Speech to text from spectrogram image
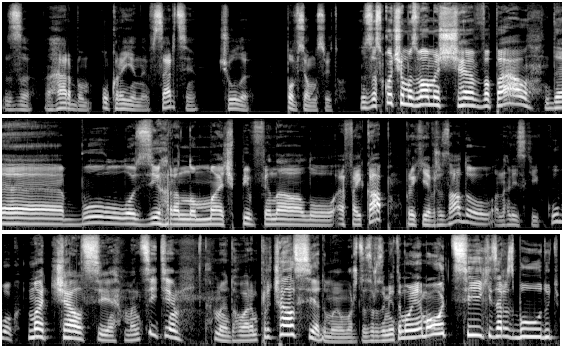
з гербом України в серці чули по всьому світу. Заскочимо з вами ще в АПЛ, де було зіграно матч півфіналу FA Cup, про який я вже згадував, англійський кубок. Матч Челсі Ман-Сіті. Ми договоримо про Челсі. Я думаю, ви можете зрозуміти мої емоції, які зараз будуть.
